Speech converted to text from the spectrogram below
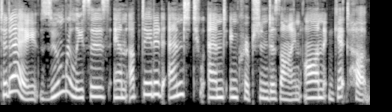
Today, Zoom releases an updated end to end encryption design on GitHub.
